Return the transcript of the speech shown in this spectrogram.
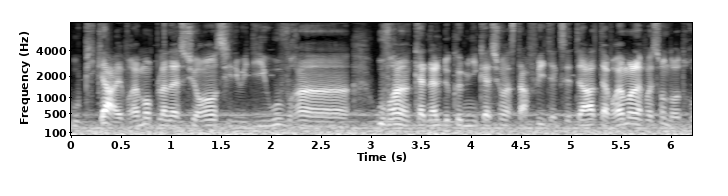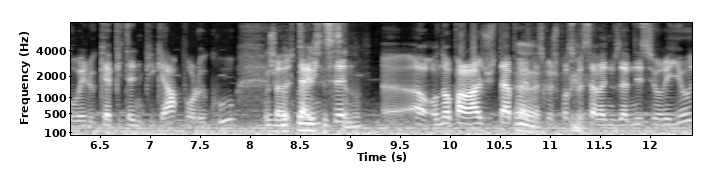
où Picard est vraiment plein d'assurance. Il lui dit ouvre un, ouvre un canal de communication à Starfleet, etc. T'as vraiment l'impression de retrouver le capitaine Picard pour le coup. Une scène- on en parlera juste après Ouais, parce que je pense que ça va nous amener sur Rios.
